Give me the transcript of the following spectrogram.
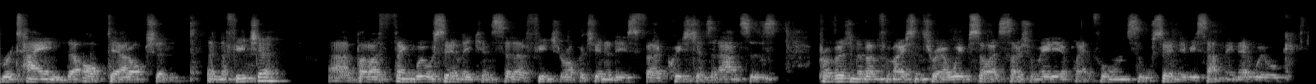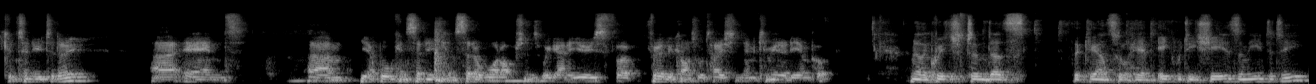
retain the opt-out option in the future. Uh, but I think we'll certainly consider future opportunities for questions and answers. Provision of information through our website, social media platforms will certainly be something that we will continue to do. Uh, and um, yeah, we'll continue to consider what options we're going to use for further consultation and community input. Another question, Tim, does the council have equity shares in the entity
